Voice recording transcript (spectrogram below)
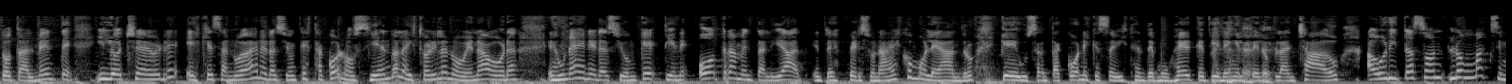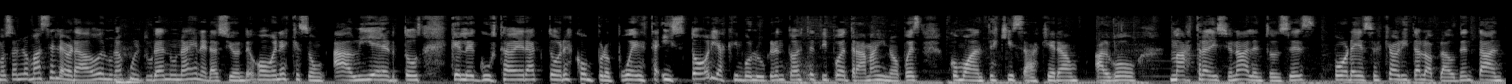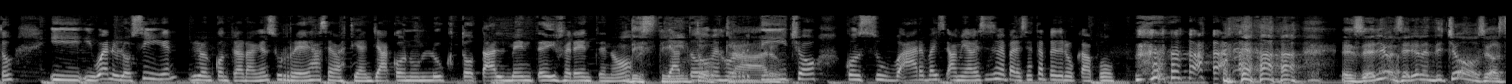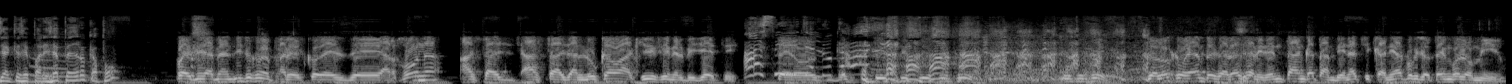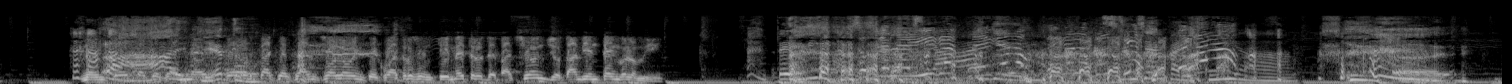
Totalmente. Y lo chévere es que esa nueva generación que está conociendo la historia y la novena ahora es una generación que tiene otra mentalidad. Entonces, personajes como Leandro, que usan tacones, que se visten de mujer, que tienen el pelo planchado, ahorita son lo máximo, es lo más celebrado en una cultura, en una generación de jóvenes que son abiertos, que les gusta ver actores con propuestas, historias que involucren todo este tipo de tramas y no pues como antes quizás que era algo más tradicional. Entonces, por eso es que ahorita lo aplauden tanto y, bueno, y lo siguen y lo encontrarán en sus redes a Sebastián ya con un look totalmente diferente, ¿no? Distinto, ya todo mejor dicho, con su barba. A mí a veces se me parece hasta Pedro Capó. ¿En serio? ¿En serio le han dicho, Sebastián, que se parece a Pedro Capó? Pues mira, me han dicho que me parezco desde Arjona hasta, hasta Gianluca Vacchi sin el billete. Ah, sí, Gianluca sí, sí, Yo lo que voy a empezar a salir en tanga también a chicanear porque yo tengo lo mío. No importa, que, sean, que sean solo 24 centímetros de pasión, yo también tengo lo mío. Pero eso se le diga, se parecía.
